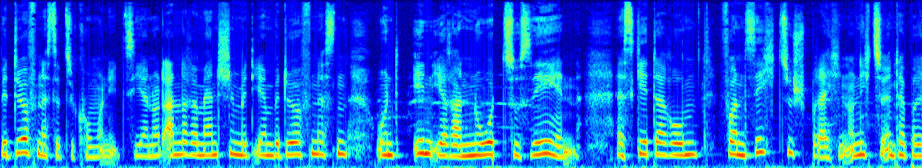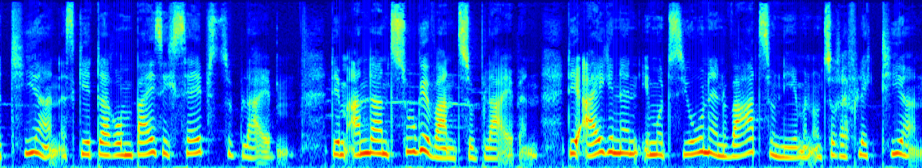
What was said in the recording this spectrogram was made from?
Bedürfnisse zu kommunizieren und andere Menschen mit ihren Bedürfnissen und in ihrer Not zu sehen. Es geht darum, von sich zu sprechen und nicht zu interpretieren. Es geht darum, bei sich selbst zu bleiben, dem anderen zugewandt zu bleiben, die eigenen Emotionen wahrzunehmen und zu reflektieren.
